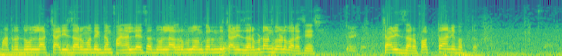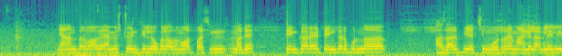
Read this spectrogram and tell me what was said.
मात्र दोन लाख चाळीस हजारमध्ये एकदम फायनल द्यायचा. दोन लाख रुपये लोन करून देऊ. चाळीस हजार रुपये डाऊन पेमेंट भरायचं याची. चाळीस हजार फक्त आणि फक्त. यानंतर भाऊ M S twenty local Aurangabad पासिंगमध्ये टँकर आहे. टँकर पूर्ण हजार पी एचची मोटर आहे मागे लागलेली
